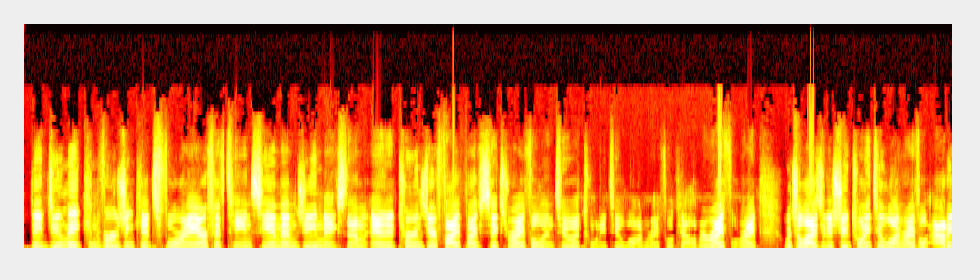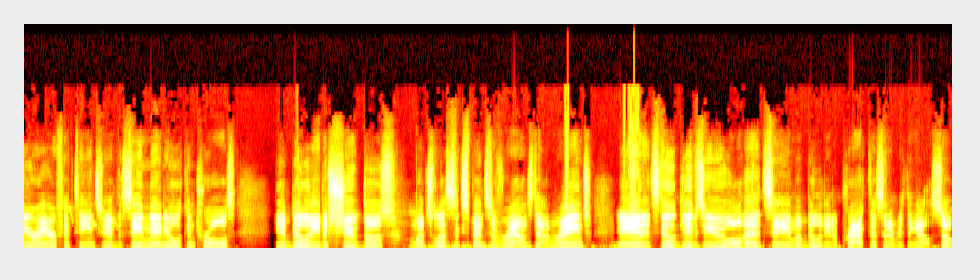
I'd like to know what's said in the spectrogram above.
they do make conversion kits for an AR-15, CMMG makes them, and it turns your 5.56 rifle into a 22 long rifle caliber rifle, right? Which allows you to shoot 22 long rifle out of your AR-15, so you have the same manual controls, the ability to shoot those much less expensive rounds down range, and it still gives you all that same ability to practice and everything else. So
